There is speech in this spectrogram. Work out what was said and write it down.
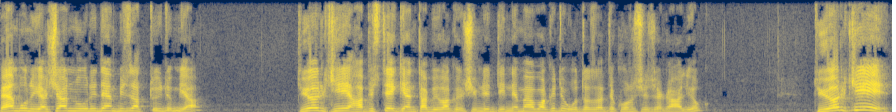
Ben bunu Yaşar Nuri'den bizzat duydum ya. Diyor ki hapisteyken tabii bakın şimdi dinlemeye vakit yok. O da zaten konuşacak hali yok. Diyor ki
